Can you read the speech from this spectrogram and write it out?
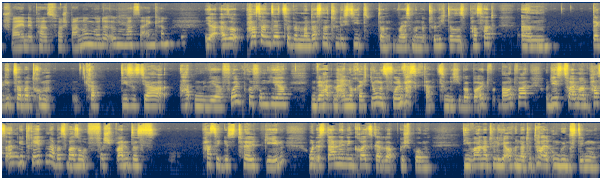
Schweinepassverspannung oder irgendwas sein kann? Ja, also Passansätze, wenn man das natürlich sieht, dann weiß man natürlich, dass es Pass hat. Ähm, da geht es aber darum, gerade dieses Jahr hatten wir Fohlenprüfung hier und wir hatten ein noch recht junges Fohlen, was gerade ziemlich überbaut war. Und die ist zweimal im Pass angetreten, aber es war so mhm. verspanntes passiges Tölt gehen und ist dann in den Kreuzgalopp gesprungen. Die war natürlich auch in einer total ungünstigen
